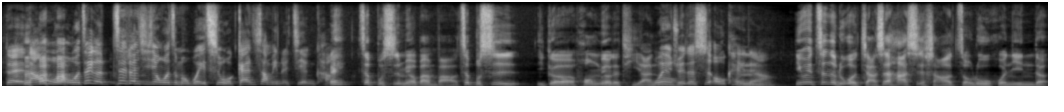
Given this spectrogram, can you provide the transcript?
对，对，然后我我这个这段期间我怎么维持我肝上面的健康？哎，这不是没有办法，这不是一个荒谬的提案，哦。我也觉得是 OK 的呀，啊。嗯因为真的，如果假设他是想要走入婚姻的，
